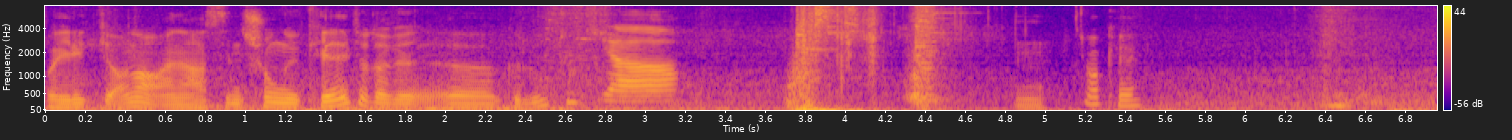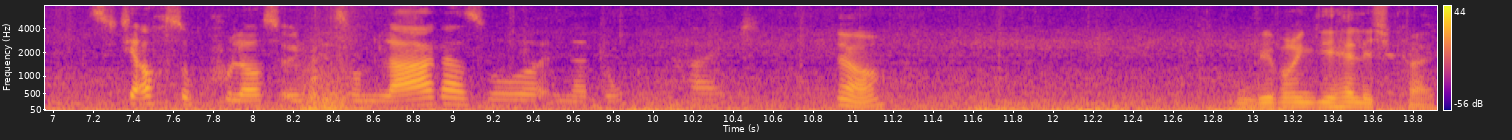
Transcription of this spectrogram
Oh, hier liegt ja auch noch einer. Hast du den schon gekillt oder ge äh, gelootet? Ja, Hm. Okay. sieht ja auch so cool aus, irgendwie so ein Lager, so in der Dunkelheit. Ja. Und wir bringen die Helligkeit.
